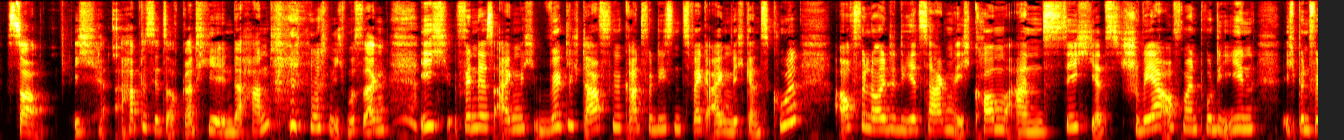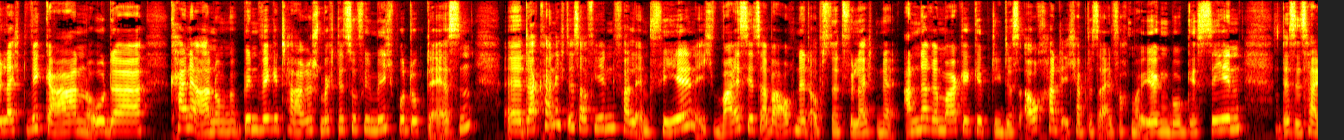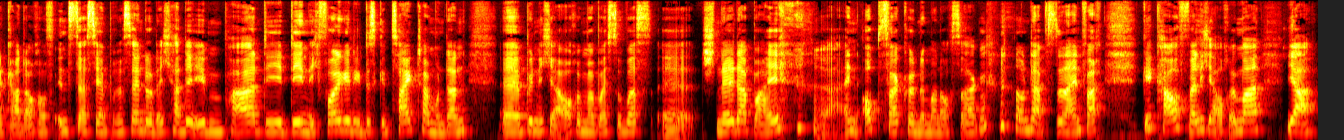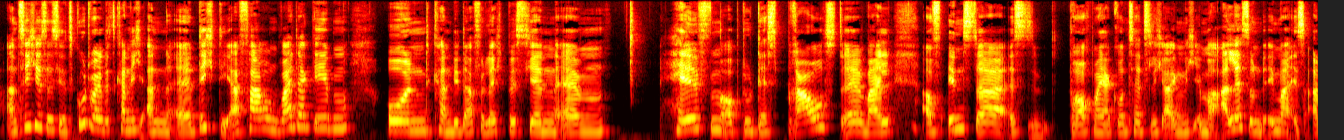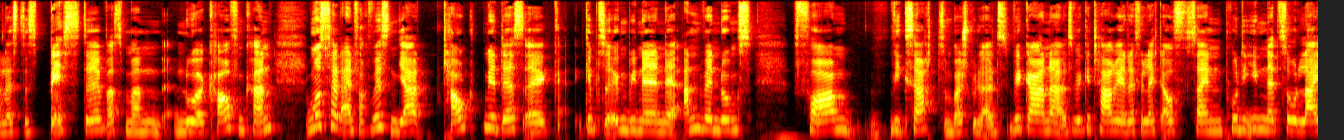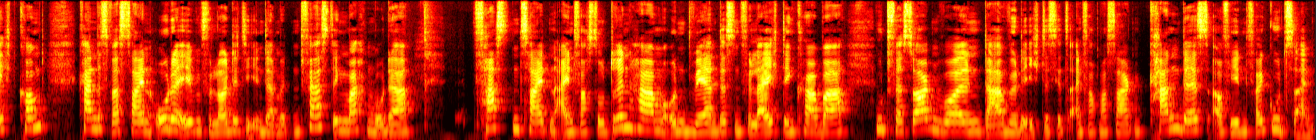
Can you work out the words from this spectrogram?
So, ich habe das jetzt auch gerade hier in der Hand. ich muss sagen, ich finde es eigentlich wirklich dafür, gerade für diesen Zweck eigentlich ganz cool. Auch für Leute, die jetzt sagen, ich komme an sich jetzt schwer auf mein Protein, ich bin vielleicht vegan oder keine Ahnung, bin vegetarisch, möchte nicht so viel Milchprodukte essen. Äh, da kann ich das auf jeden Fall empfehlen. Ich weiß jetzt aber auch nicht, ob es nicht vielleicht eine andere Marke gibt, die das auch hat. Ich habe das einfach mal irgendwo gesehen. Das ist halt gerade auch auf Insta sehr präsent oder ich hatte eben ein paar, die, denen ich folge, die das gezeigt haben haben. Und dann äh, bin ich ja auch immer bei sowas äh, schnell dabei. Ein Opfer könnte man auch sagen. Und habe es dann einfach gekauft, weil ich ja auch immer, ja, an sich ist es jetzt gut, weil jetzt kann ich an äh, dich die Erfahrung weitergeben und kann dir da vielleicht ein bisschen ähm, helfen, ob du das brauchst, äh, weil auf Insta es braucht man ja grundsätzlich eigentlich immer alles und immer ist alles das Beste, was man nur kaufen kann. Du musst halt einfach wissen, ja, taugt mir das? Äh, Gibt es irgendwie eine, eine Anwendungs- Form, wie gesagt, zum Beispiel als Veganer, als Vegetarier, der vielleicht auf sein Protein nicht so leicht kommt, kann das was sein. Oder eben für Leute, die Intermittent Fasting machen oder Fastenzeiten einfach so drin haben und währenddessen vielleicht den Körper gut versorgen wollen. Da würde ich das jetzt einfach mal sagen, kann das auf jeden Fall gut sein.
